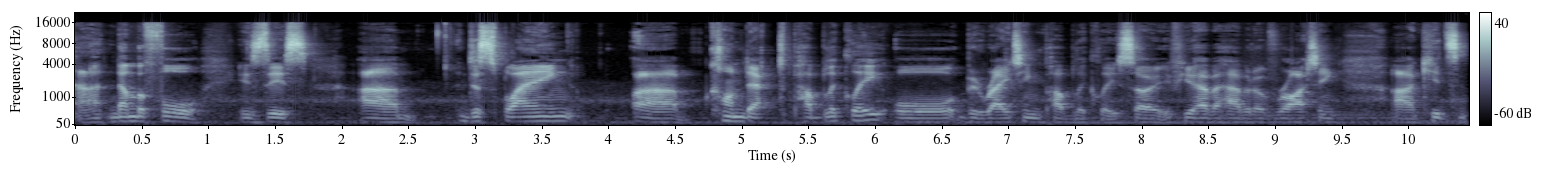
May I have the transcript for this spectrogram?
Uh, number four is this um, displaying uh, conduct publicly or berating publicly. So if you have a habit of writing uh, kids'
